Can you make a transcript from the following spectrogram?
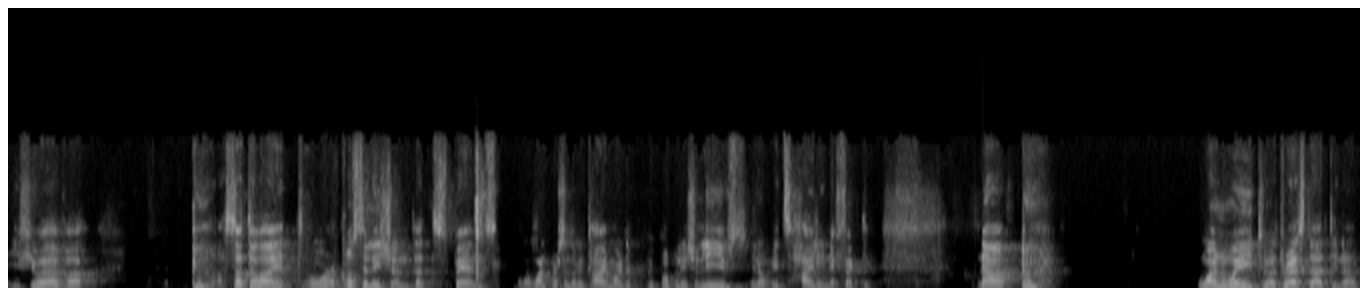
if you have a, a satellite or a constellation that spends you know, 1% of the time where the population lives, you know, it's highly ineffective. Now, one way to address that in a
